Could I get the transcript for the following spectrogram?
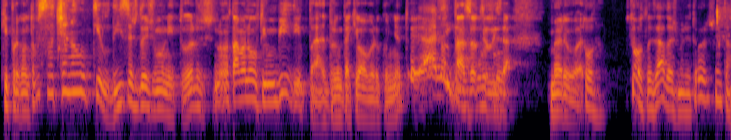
Que pergunta, você já não utilizas dois monitores? Não estava no último vídeo, pá. Pergunta aqui ao Barcunha. Ah, não Sim, estás a utilizar. Maroto. Estou a utilizar dois monitores, então.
